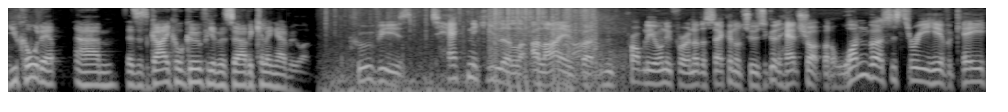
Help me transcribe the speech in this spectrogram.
You called it. Um, there's this guy called Goofy in the server killing everyone. Goofy is technically alive, but probably only for another second or two. It's a good headshot, but one versus three here for K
